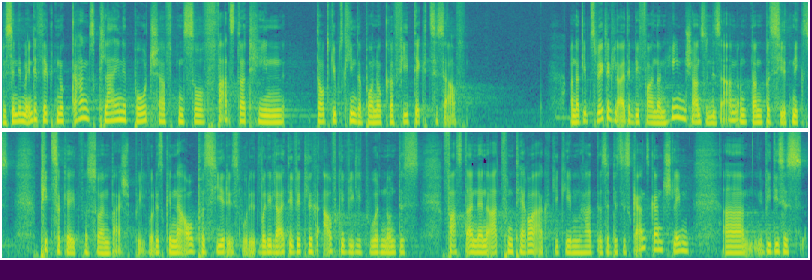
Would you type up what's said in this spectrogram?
Das sind im Endeffekt nur ganz kleine Botschaften, so fahrt's dorthin, dort gibt es Kinderpornografie, deckt es auf. Und da gibt es wirklich Leute, die fahren dann hin, schauen sich das an und dann passiert nichts. Pizzagate war so ein Beispiel, wo das genau passiert ist, wo die, wo die Leute wirklich aufgewiegelt wurden und es fast eine Art von Terrorakt gegeben hat. Also das ist ganz, ganz schlimm, äh, wie dieses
